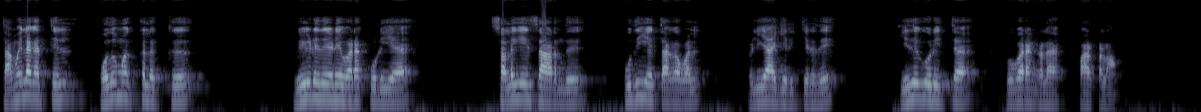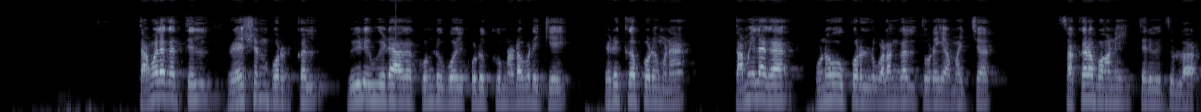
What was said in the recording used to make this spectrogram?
தமிழகத்தில் பொதுமக்களுக்கு வீடு தேடி வரக்கூடிய சலுகை சார்ந்து புதிய தகவல் வெளியாகியிருக்கிறது. இது குறித்த விவரங்களை பார்க்கலாம். தமிழகத்தில் ரேஷன் பொருட்கள் வீடு வீடாக கொண்டு போய் கொடுக்கும் நடவடிக்கை எடுக்கப்படும் என தமிழக உணவுப் பொருள் வழங்கல் துறை அமைச்சர் சக்கரபாணி தெரிவித்துள்ளார்.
